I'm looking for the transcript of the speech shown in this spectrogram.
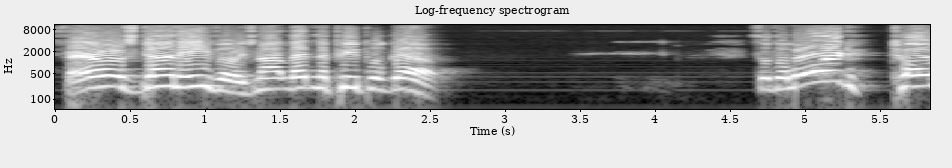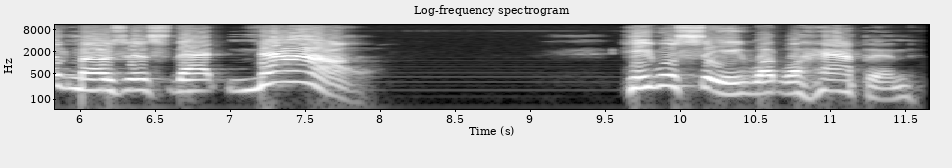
Pharaoh's done evil. He's not letting the people go. So the Lord told Moses that now he will see what will happen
